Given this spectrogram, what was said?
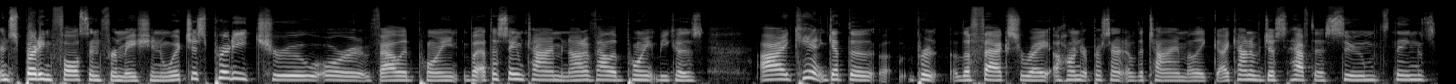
and spreading false information, which is pretty true or valid point, but at the same time not a valid point because I can't get the uh, per, the facts right 100% of the time. Like I kind of just have to assume things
